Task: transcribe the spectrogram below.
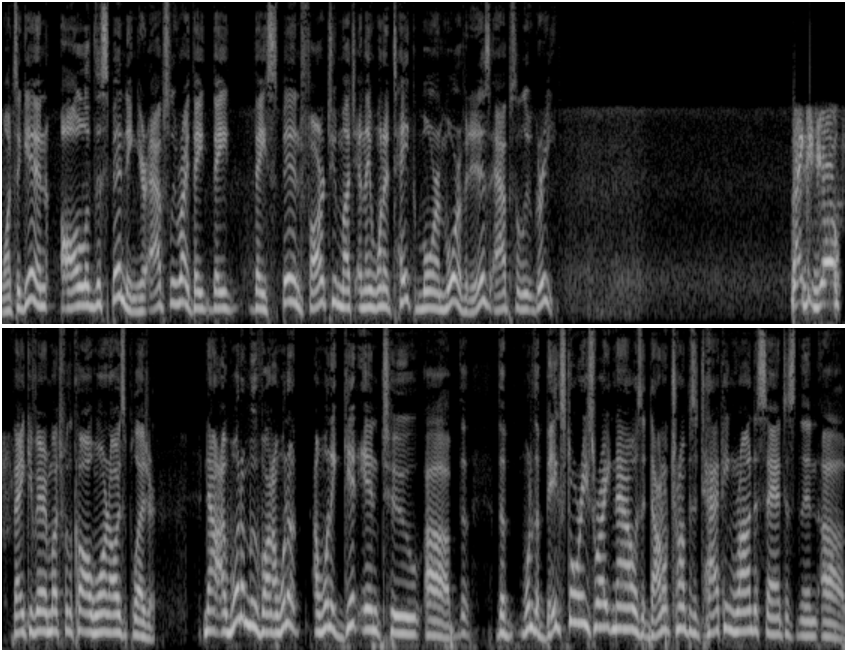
once again, all of the spending. You're absolutely right. They they they spend far too much and they want to take more and more of it. It is absolute greed. Thank you, Joe. Thank you very much for the call, Warren. Always a pleasure. Now I want to move on. I want to I want to get into uh, the the one of the big stories right now is that Donald Trump is attacking Ron DeSantis. Then uh,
